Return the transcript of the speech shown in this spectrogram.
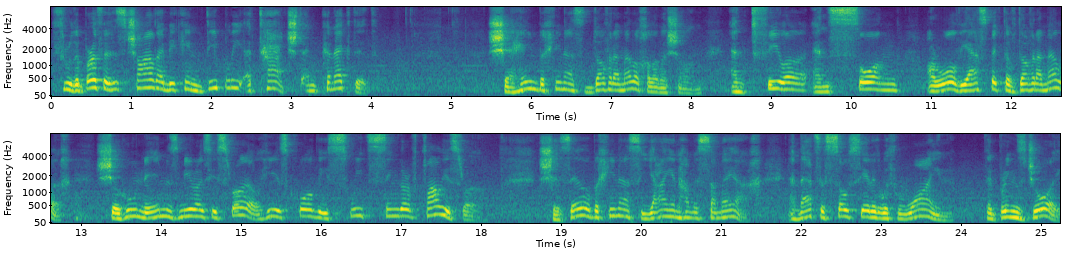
through the birth of this child, I became deeply attached and connected. Sheheim bechinas Dovid HaMelech and tefillah and song are all the aspect of David Melech. Shehu names Miras Yisrael. He is called the sweet singer of Klal Yisrael. Shezeu Bechinas Yayin HaMesameach. And that's associated with wine that brings joy.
